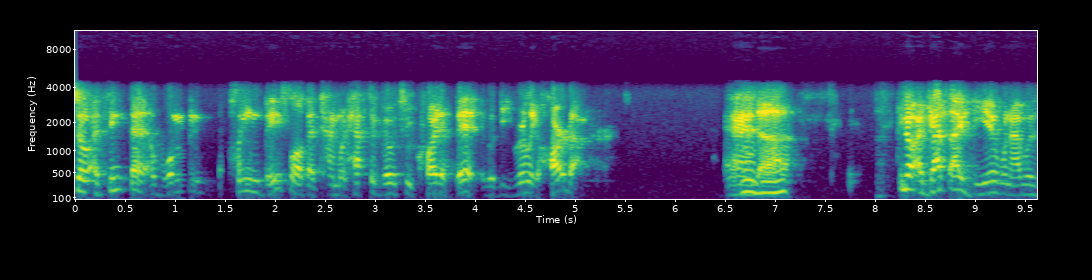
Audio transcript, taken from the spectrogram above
so I think that a woman playing baseball at that time would have to go through quite a bit. It would be really hard on her. And Mhm. uh, you know, I got the idea when I was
